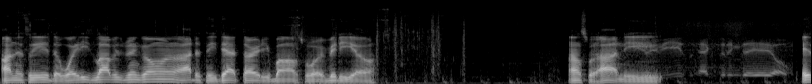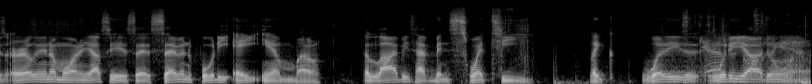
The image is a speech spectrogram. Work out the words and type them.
Honestly, the way these lobbies been going, I just need that 30 bombs for a video. That's what I need. It's early in the morning. Y'all see it says 7:40 a.m. Bro, the lobbies have been sweaty. Like, what is? What are y'all doing?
